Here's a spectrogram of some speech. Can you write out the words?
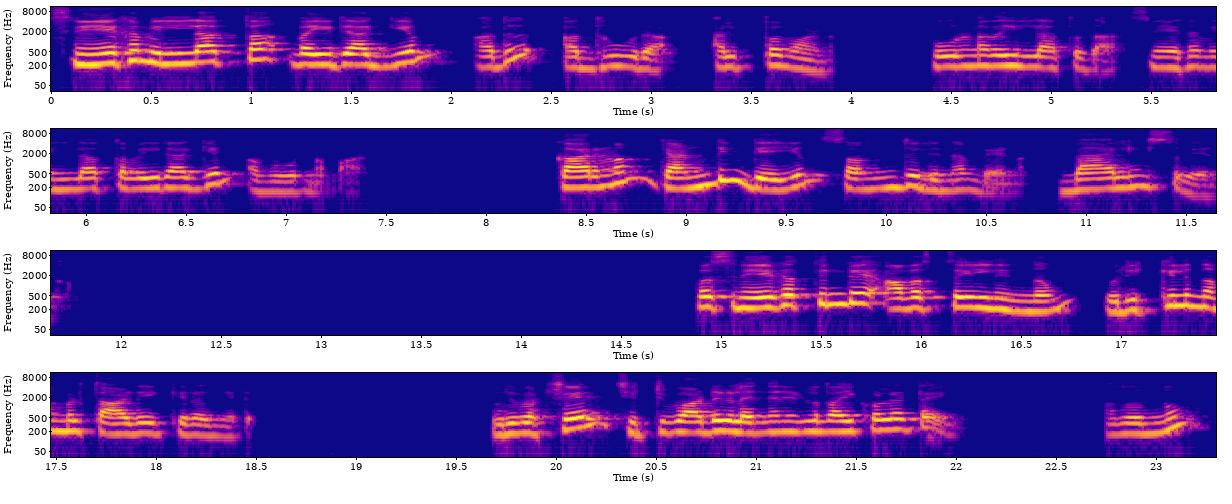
സ്നേഹമില്ലാത്ത വൈരാഗ്യം അത് അധൂര അല്പമാണ്. പൂർണതയില്ലാത്തതാണ് സ്നേഹമില്ലാത്ത വൈരാഗ്യം അപൂർണമാണ്. കാരണം രണ്ടിന്റെയും സന്തുലനം വേണം ബാലൻസ് വേണം. ഇപ്പൊ സ്നേഹത്തിന്റെ അവസ്ഥയിൽ നിന്നും ഒരിക്കലും നമ്മൾ താഴേക്ക് ഇറങ്ങരുത്. ഒരുപക്ഷെ ചുറ്റുപാടുകൾ എങ്ങനെയുള്ളതായിക്കൊള്ളട്ടെ? അതൊന്നും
